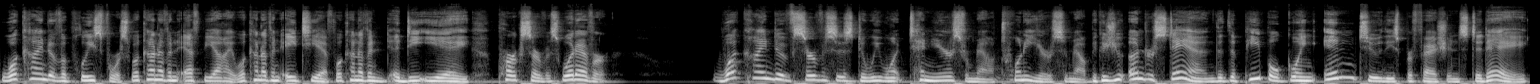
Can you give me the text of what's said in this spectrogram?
what kind of a police force, what kind of an FBI, what kind of an ATF, what kind of a DEA, Park Service, whatever. What kind of services do we want 10 years from now, 20 years from now? Because you understand that the people going into these professions today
